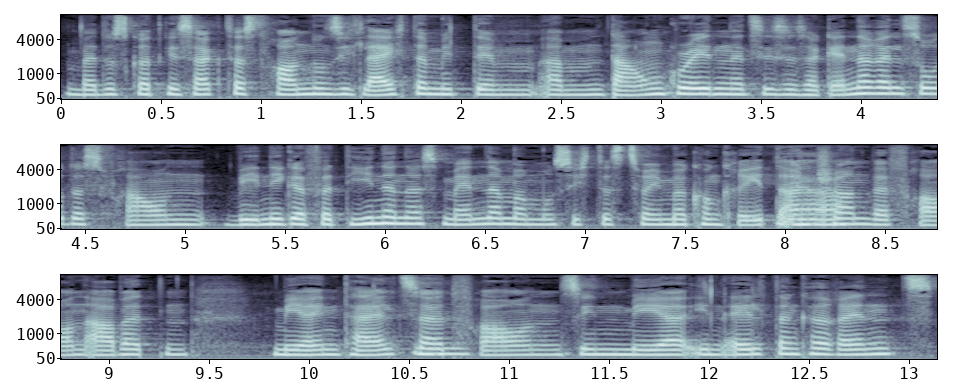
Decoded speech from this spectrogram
Weil du es gerade gesagt hast, Frauen tun sich leichter mit dem ähm, Downgraden. Jetzt ist es ja generell so, dass Frauen weniger verdienen als Männer. Man muss sich das zwar immer konkret anschauen, ja. weil Frauen arbeiten mehr in Teilzeit, mhm. Frauen sind mehr in Elternkarenz.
